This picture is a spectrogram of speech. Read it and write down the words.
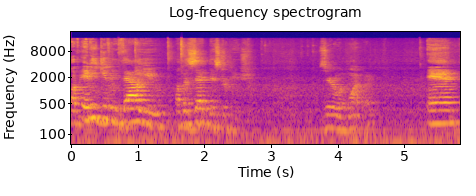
of any given value of a z distribution, zero and one, right? And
